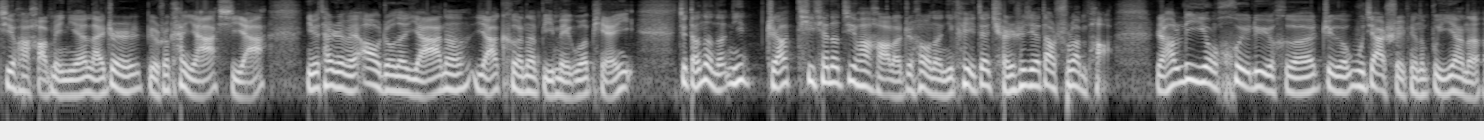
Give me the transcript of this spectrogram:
计划好每年来这儿，比如说看牙、洗牙，因为他认为澳洲的牙呢，牙科呢比美国便宜，就等等的。你只要提前都计划好了之后呢，你可以在全世界到处乱跑，然后利用汇率和这个物价水平的不一样呢。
